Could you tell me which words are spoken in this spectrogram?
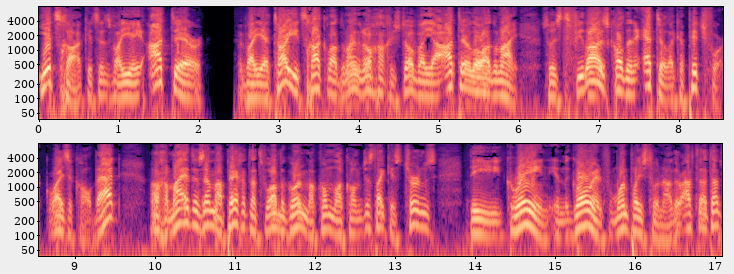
Yitzchak, it says, Vaye'ater So his tefillah is called an eter, like a pitchfork. Why is it called that? Just like his turns the grain in the goren from one place to another. After that,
